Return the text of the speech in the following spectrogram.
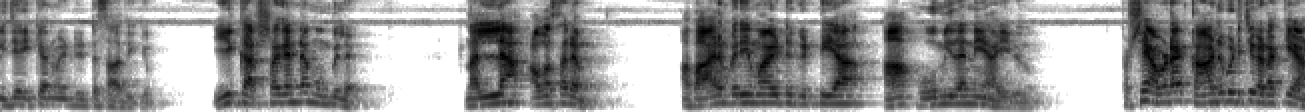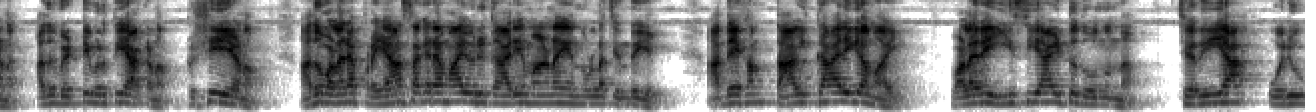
വിജയിക്കാൻ വേണ്ടിയിട്ട് സാധിക്കും. ഈ കർഷകന്റെ മുമ്പിൽ നല്ല അവസരം പാരമ്പര്യമായിട്ട് കിട്ടിയ ആ ഭൂമി തന്നെയായിരുന്നു. പക്ഷെ അവിടെ കാട് പിടിച്ച് കിടക്കുകയാണ് അത് വെട്ടി വൃത്തിയാക്കണം കൃഷി ചെയ്യണം. അത് വളരെ പ്രയാസകരമായ ഒരു കാര്യമാണ് എന്നുള്ള ചിന്തയിൽ അദ്ദേഹം താൽക്കാലികമായി വളരെ ഈസി ആയിട്ട് തോന്നുന്ന ചെറിയ ഒരു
